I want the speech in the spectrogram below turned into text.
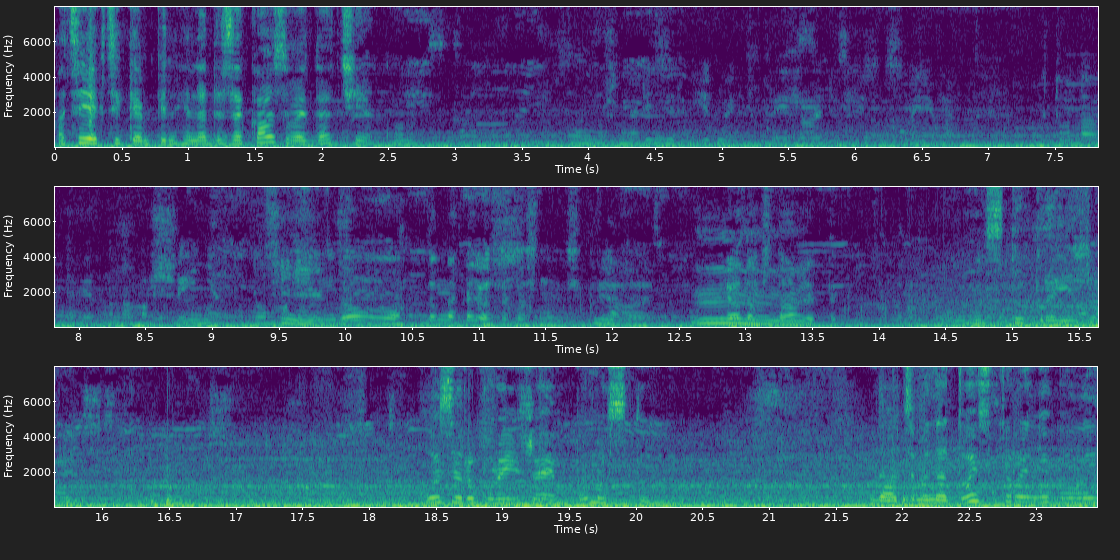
А це як ці кемпінги? Треба заказувати, да? чи як воно? Ну, можно резервировать, приезжать со своими. Кто, на, наверное, на машине, кто до Ті, машины. до, до на колесах в основному всі приїжджають. Рядом М, ставлять так. Мосту проїжджаємо. Озеро проїжджаємо по мосту. Да, це ми на той стороні були.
